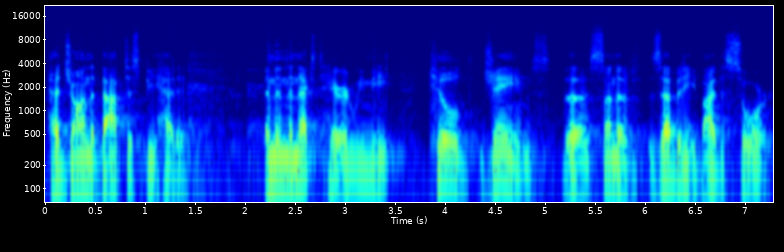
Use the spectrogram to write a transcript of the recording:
had John the Baptist beheaded. And then the next Herod we meet killed James, the son of Zebedee, by the sword.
